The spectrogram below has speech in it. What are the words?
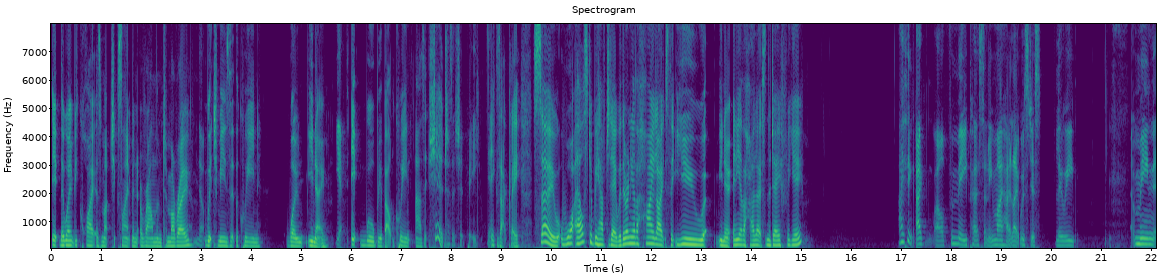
it, there won't be quite as much excitement around them tomorrow, No. which means that the Queen won't, you know, Yeah. it will be about the Queen as it should. As it should be. Yeah. Exactly. So, what else did we have today? Were there any other highlights that you, you know, any other highlights in the day for you? I think I well, for me personally, my highlight was just Louis. I mean,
